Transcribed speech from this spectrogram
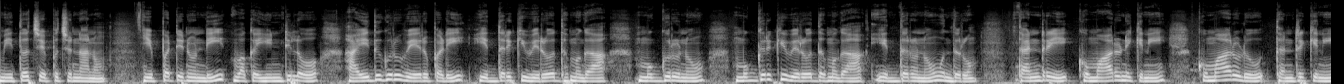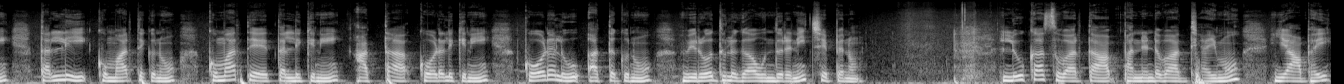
మీతో చెప్పుచున్నాను. ఇప్పటి నుండి ఒక ఇంటిలో ఐదుగురు వేరుపడి ఇద్దరికి విరోధముగా ముగ్గురును ముగ్గురికి విరోధముగా ఇద్దరును ఉందురు. తండ్రి కుమారునికిని కుమారుడు తండ్రికిని తల్లి కుమార్తెకును కుమార్తె తల్లికిని అత్త కోడలికిని కోడలు అత్తకును విరోధులుగా ఉందురని చెప్పెను. లూకాసు వార్త పన్నెండవ అధ్యాయము యాభై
